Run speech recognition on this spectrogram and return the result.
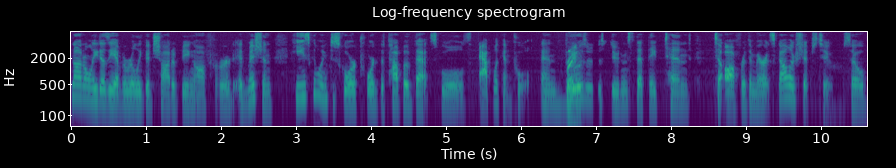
not only does he have a really good shot of being offered admission, he's going to score toward the top of that school's applicant pool, and those right. are the students that they tend to offer the merit scholarships to. So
